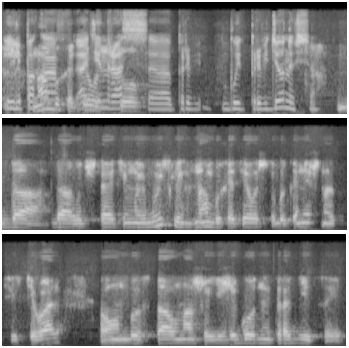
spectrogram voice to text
Или пока Нам бы хотелось, один раз э, прив- будет проведен и все? Да, да, вы читаете мои мысли. Нам бы хотелось, чтобы, конечно, этот фестиваль, он бы стал нашей ежегодной традицией.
